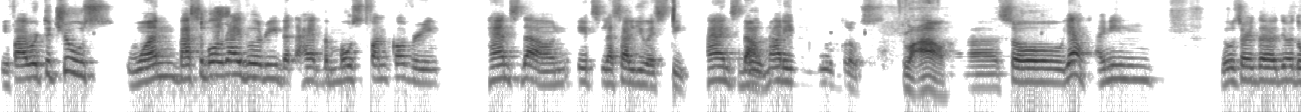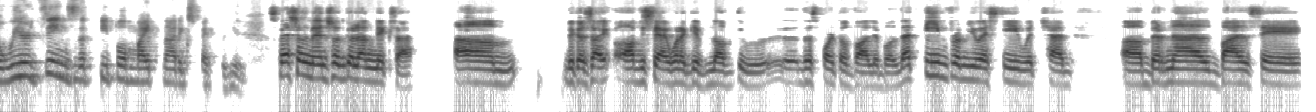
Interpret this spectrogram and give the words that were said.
if I were to choose one basketball rivalry that I had the most fun covering, hands down, it's LaSalle UST. Hands down, Mm. not even close. Wow. Uh, so yeah, I mean, those are the, the the weird things that people might not expect to hear. Special mention ko lang, Nix, ah. Um, because I obviously I want to give love to uh, the sport of volleyball. That team from UST, which had uh, Bernal, Balse,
